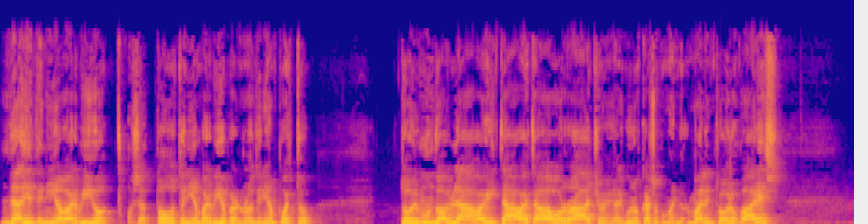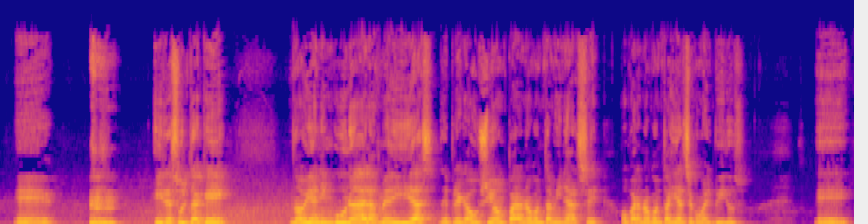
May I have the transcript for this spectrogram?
nadie tenía barbijo, o sea, todos tenían barbijo, pero no lo tenían puesto. Todo el mundo hablaba, gritaba, estaba borracho en algunos casos, como es normal en todos los bares. Eh, y resulta que no había ninguna de las medidas de precaución para no contaminarse o para no contagiarse con el virus, eh,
